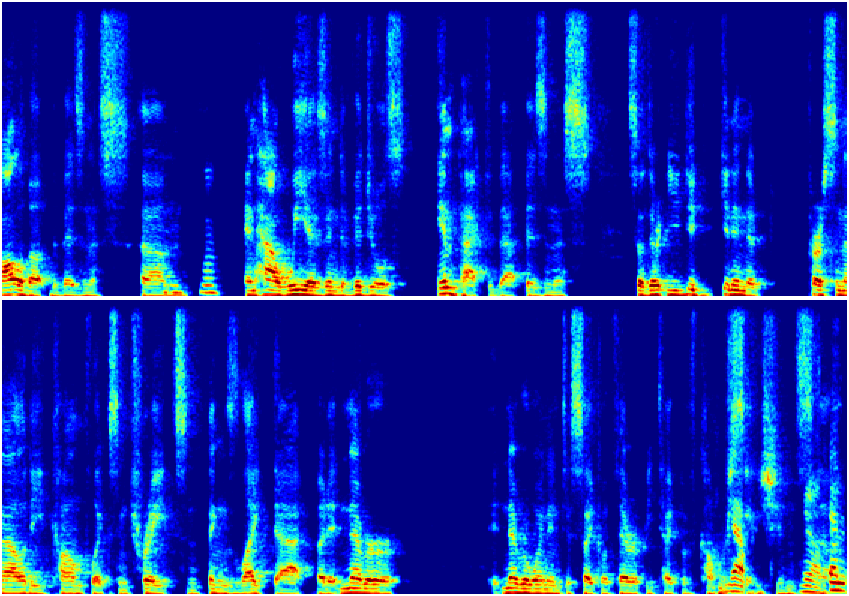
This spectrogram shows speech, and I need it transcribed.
all about the business um, mm-hmm. and how we as individuals impacted that business. So there, you did get into personality conflicts and traits and things like that, but it never it never went into psychotherapy type of conversations. Yeah, yeah. Uh, and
